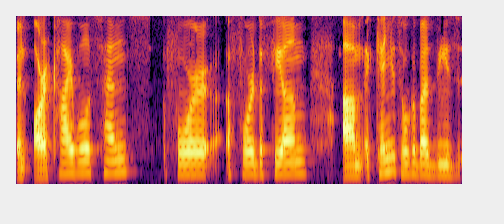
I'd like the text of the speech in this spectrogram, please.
an archival sense for for the film. Um, can you talk about these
